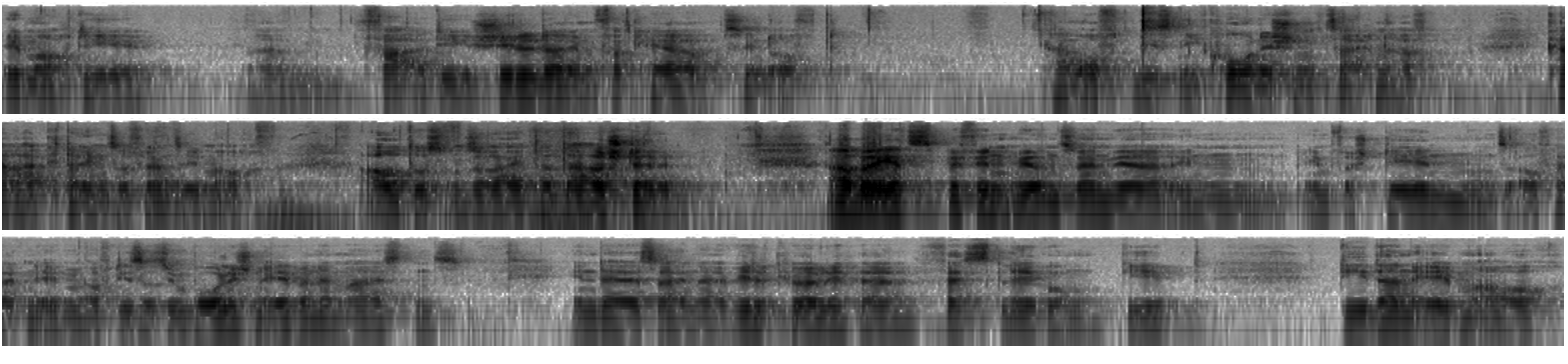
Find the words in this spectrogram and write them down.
eben auch die, die Schilder im Verkehr sind oft, haben oft diesen ikonischen, zeichenhaften Charakter, insofern sie eben auch Autos und so weiter darstellen. Aber jetzt befinden wir uns, wenn wir in, im Verstehen uns aufhalten, eben auf dieser symbolischen Ebene meistens, in der es eine willkürliche Festlegung gibt, die dann eben auch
